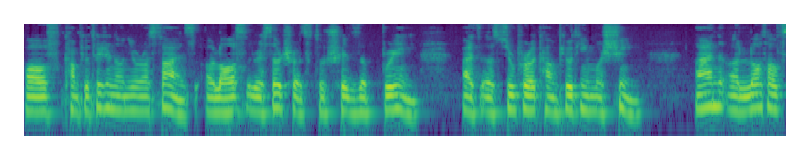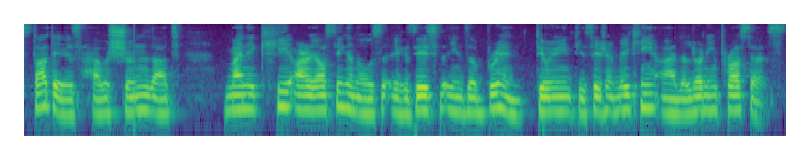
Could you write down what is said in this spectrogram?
of computational neuroscience allows researchers to treat the brain as a supercomputing machine and a lot of studies have shown that many key RL signals exist in the brain during decision-making and learning process.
